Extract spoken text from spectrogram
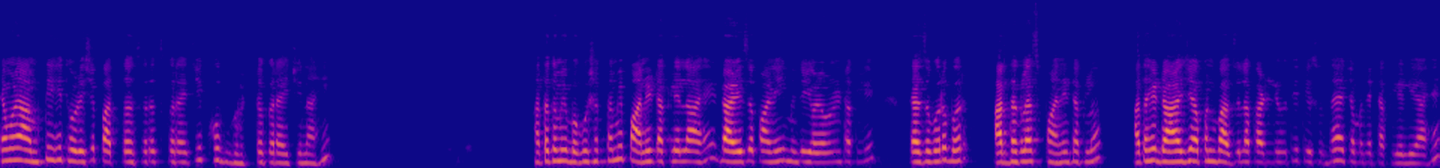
त्यामुळे आमटी ही थोडीशी पातळसरच करायची खूप घट्ट करायची नाही. आता तुम्ही बघू शकता मी पाणी टाकलेलं आहे. डाळीचं पाणी म्हणजे येळवणी टाकली. त्याचबरोबर अर्धा ग्लास पाणी टाकलं. आता ही डाळ जी आपण बाजूला काढली होती ती सुद्धा याच्यामध्ये टाकलेली आहे.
